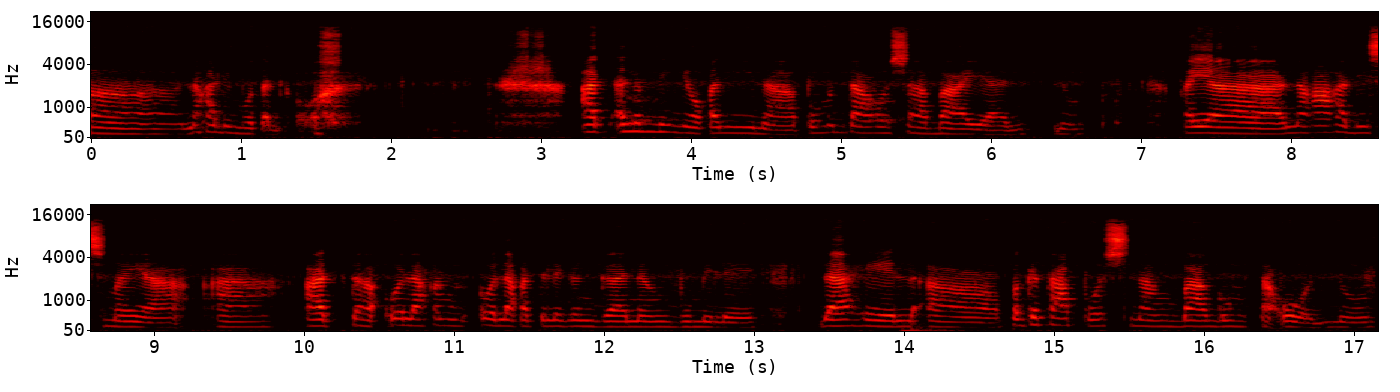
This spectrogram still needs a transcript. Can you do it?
ah, nakalimutan ko. At alam niyo kanina, pumunta ako sa bayan, no? Kaya nakakadismaya ah, at ah, wala kang wala ka talagang ganang bumili dahil ah, pagkatapos ng bagong taon no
